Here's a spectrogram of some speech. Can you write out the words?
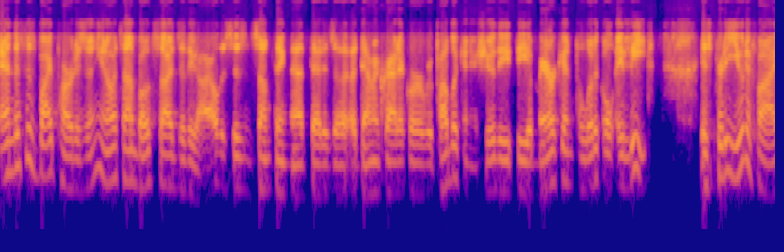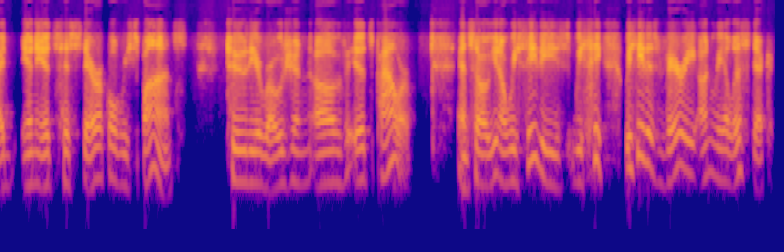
and this is bipartisan. You know, it's on both sides of the aisle. This isn't something that that is a, a Democratic or a Republican issue. The the American political elite is pretty unified in its hysterical response to the erosion of its power. And so, you know, we see these, we see, we see this very unrealistic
